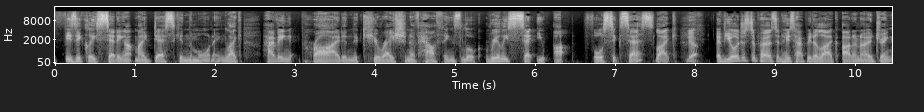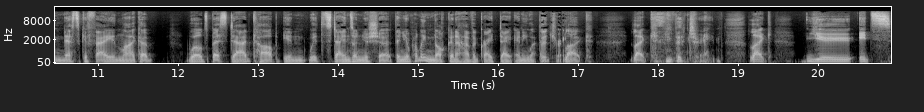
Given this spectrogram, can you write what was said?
physically setting up my desk in the morning, like having pride in the curation of how things look really set you up for success. Like, Yeah. if you're just a person who's happy to, like, I don't know, drink Nescafe in like a world's best dad cup in with stains on your shirt, then you're probably not going to have a great day anyway. The dream. Like, like the dream. Like you, it's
